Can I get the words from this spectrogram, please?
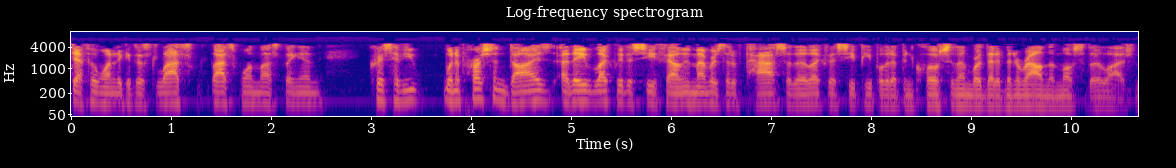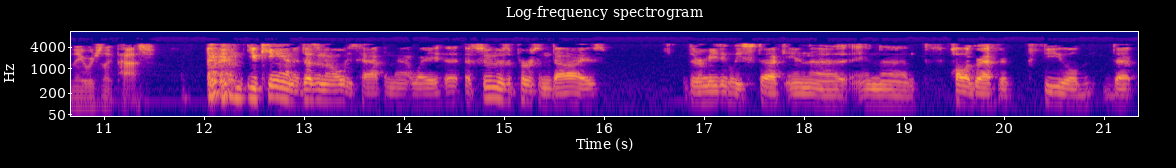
definitely wanted to get this last last one last thing in. Khris, have you when a person dies, are they likely to see family members that have passed? Are they likely to see people that have been close to them or that have been around them most of their lives when they originally pass? you can. It doesn't always happen that way. As soon as a person dies, they're immediately stuck in a, in a holographic field that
